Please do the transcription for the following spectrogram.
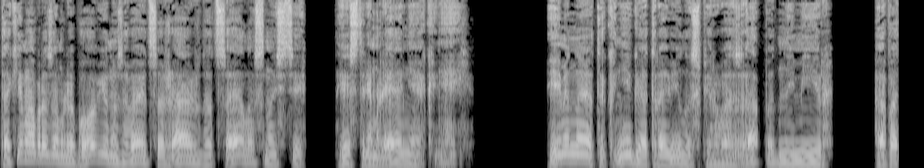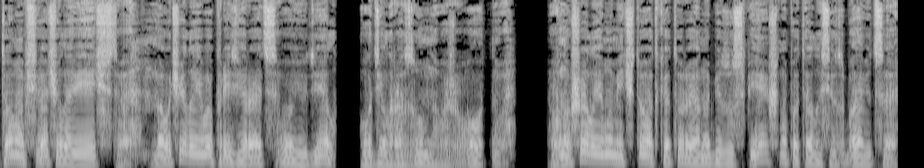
Таким образом, любовью называется жажда целостности и стремление к ней. Именно эта книга отравила сперва западный мир, а потом и все человечество, научила его презирать свой удел, удел разумного животного, внушила ему мечту, от которой оно безуспешно пыталось избавиться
